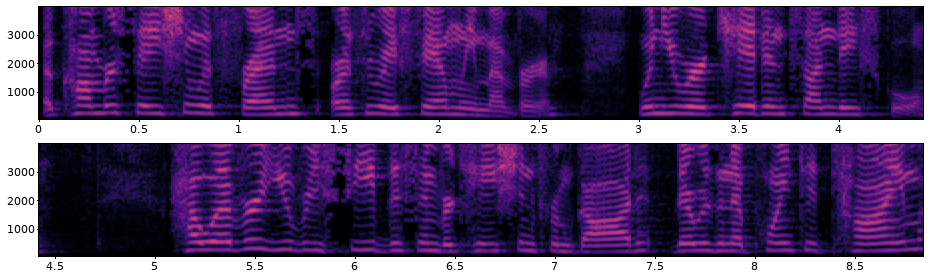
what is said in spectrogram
a conversation with friends, or through a family member when you were a kid in Sunday school. However, you received this invitation from God, there was an appointed time,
